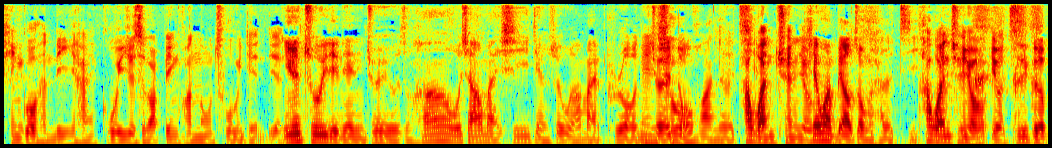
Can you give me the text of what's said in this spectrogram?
苹果很厉害，故意就是把边框弄粗一点点。因为粗一点点，你就会有一种哈，我想要买细一点，所以我要买 Pro，你就会多花那个钱。它完全有，千万不要中了他的计。它完全有有资格。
